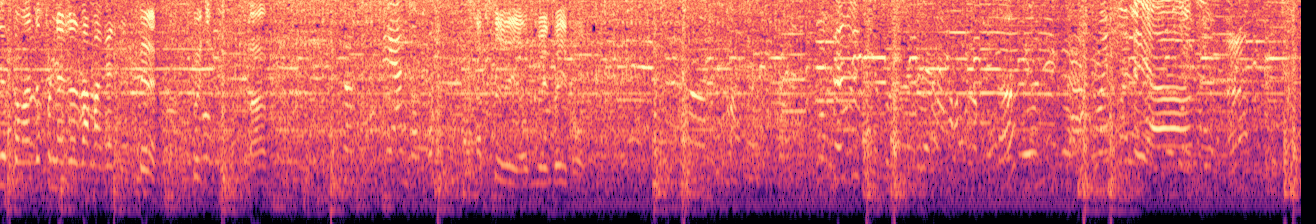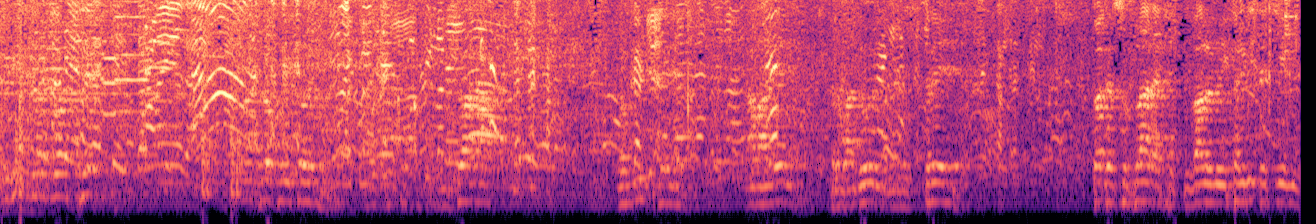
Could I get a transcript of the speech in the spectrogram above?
târziu, că mă duc până jos la magazin. Bine, fugi. Da. Absolutely, on my people. Amaleni, Trăvaduri, Străini, toată suflarea festivalului, permiteți-mi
